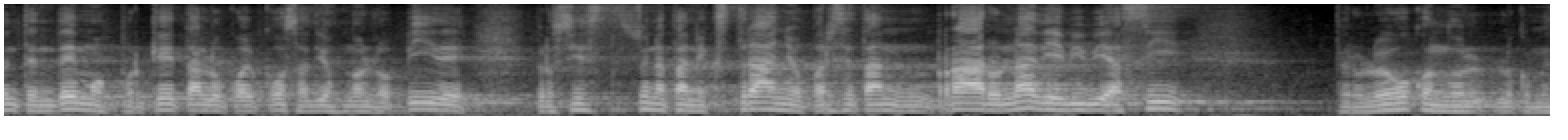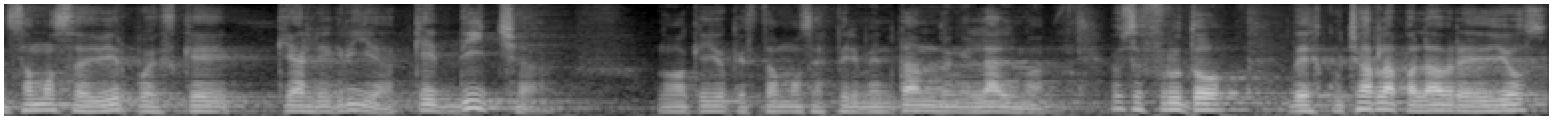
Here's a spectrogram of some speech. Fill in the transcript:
entendemos por qué tal o cual cosa Dios nos lo pide, pero si suena tan extraño, parece tan raro, nadie vive así, pero luego cuando lo comenzamos a vivir, pues qué, qué alegría, qué dicha, ¿no? aquello que estamos experimentando en el alma. Eso es fruto de escuchar la palabra de Dios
